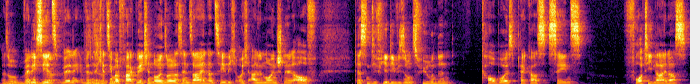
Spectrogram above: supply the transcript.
Also, wenn ich sie Ja. jetzt, wenn, wenn sich Ja. jetzt jemand fragt, welche neun sollen das denn sein, dann zähle ich euch alle neun schnell auf. Das sind die vier Divisionsführenden: Cowboys, Packers, Saints, 49ers.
